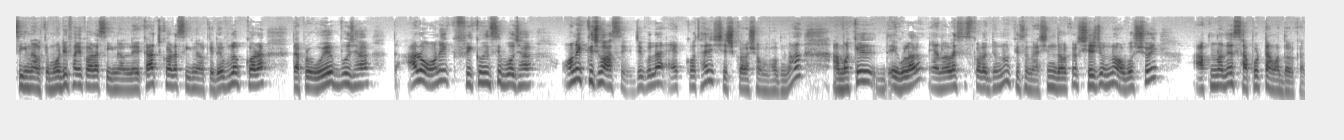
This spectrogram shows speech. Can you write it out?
সিগন্যালকে মডিফাই করা সিগন্যাল নিয়ে কাজ করা সিগন্যালকে ডেভেলপ করা, তারপর ওয়েব বোঝা আরও অনেক ফ্রিকোয়েন্সি বোঝা, অনেক কিছু আছে যেগুলো এক কথায় শেষ করা সম্ভব না। আমাকে এগুলা অ্যানালাইসিস করার জন্য কিছু মেশিন দরকার, সেজন্য অবশ্যই আপনাদের সাপোর্টটা আমার দরকার।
